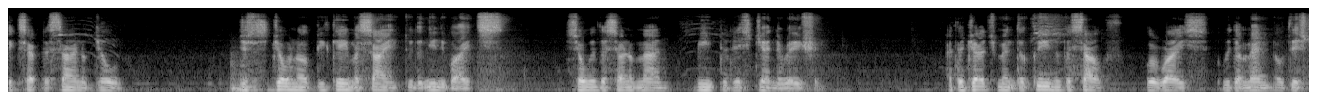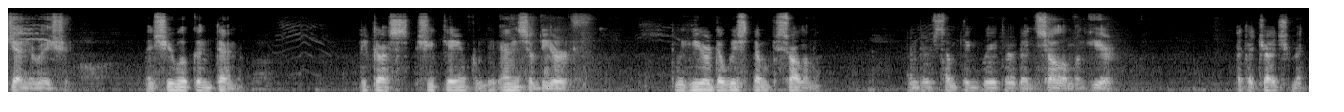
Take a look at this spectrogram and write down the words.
except the sign of Jonah. Just as Jonah became a sign to the Ninevites, so will the Son of Man be to this generation. At the judgment, the queen of the south will rise with the men of this generation, and she will condemn, because she came from the ends of the earth to hear the wisdom of Solomon. And there's something greater than Solomon here. At the judgment,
